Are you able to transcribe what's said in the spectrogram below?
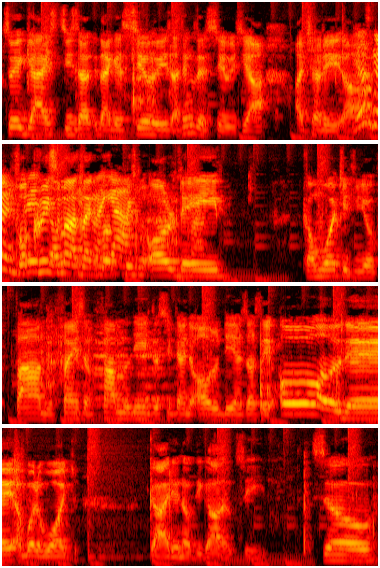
So you guys, this is like a series. I think it's a series. Yeah, actually, um, for Christmas, like for yeah. Christmas all day. Come watch it with your fam, your friends and family. Just sit down all the holiday and just say, oh, all day, I'm gonna watch Guardian of the Galaxy. So,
